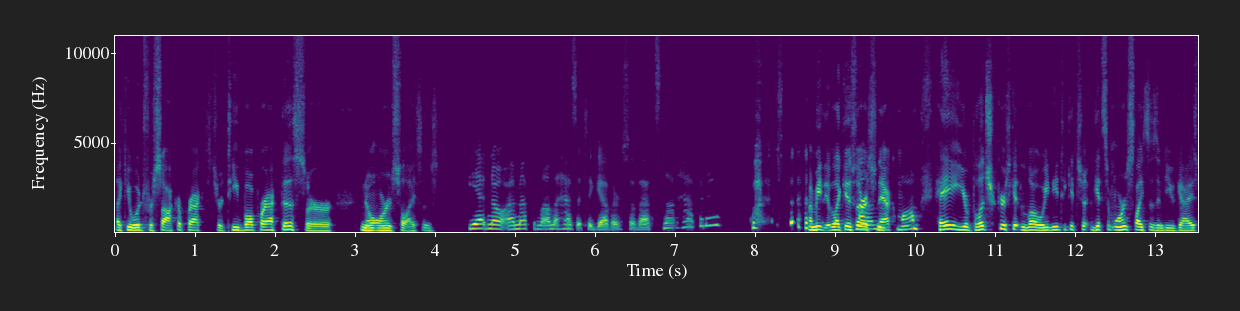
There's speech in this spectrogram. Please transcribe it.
like you would for soccer practice or t-ball practice or no orange slices yeah no i'm not the mom that has it together so that's not happening I mean, like, is there a um, snack mom? Hey, your blood sugar's getting low. We need to get you, get some orange slices into you guys.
